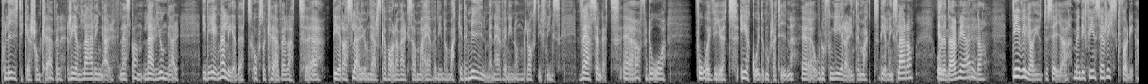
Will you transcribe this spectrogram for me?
politiker som kräver renläringar, nästan lärjungar, i det egna ledet också kräver att eh, deras lärjungar ska vara verksamma även inom akademin men även inom lagstiftningsväsendet. Eh, för då får vi ju ett eko i demokratin eh, och då fungerar inte maktdelningsläran. Är det där vi är idag? Det vill jag ju inte säga, men det finns en risk för det.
